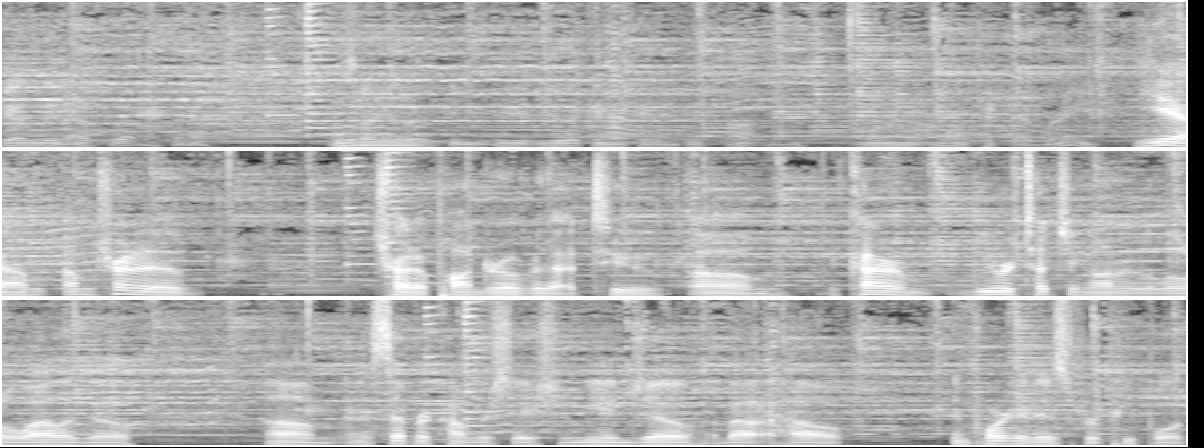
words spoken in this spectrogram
You got anything to that, Nathaniel? I'm sorry, Mm. you're looking, you're, you're looking like you're in deep thought, man. I want to know. I want to pick that brain. Yeah, I'm, I'm trying to try to ponder over that too. Um, it kind of we were touching on it a little while ago um, in a separate conversation, me and Joe, about how important it is for people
